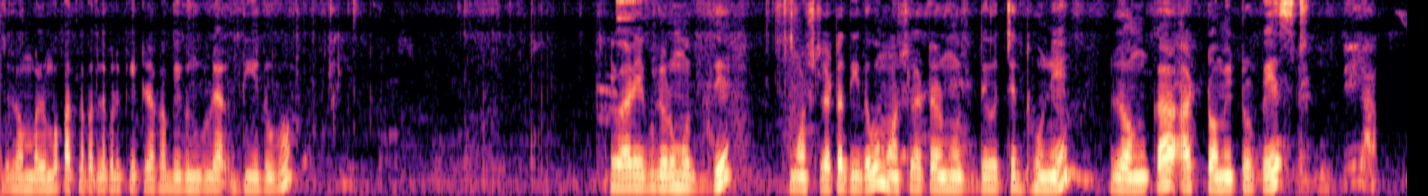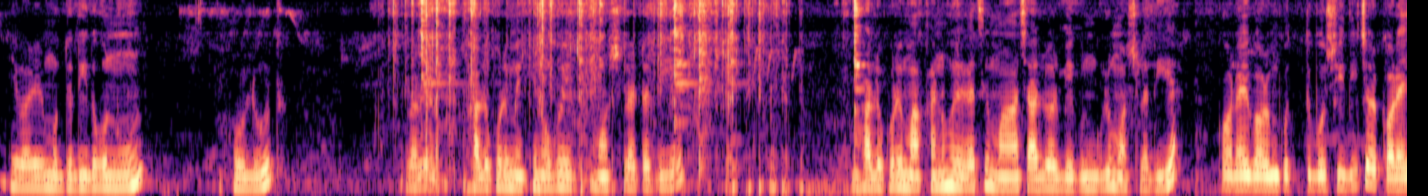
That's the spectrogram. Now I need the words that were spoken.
যে লম্বা লম্বা পাতলা পাতলা করে কেটে রাখা বেগুনগুলো দিয়ে দেবো। এবার এগুলোর মধ্যে মশলাটা দিয়ে দেবো। মশলাটার মধ্যে হচ্ছে ধনে, লঙ্কা আর টমেটোর পেস্ট। এবার এর মধ্যে দিয়ে দেবো নুন, হলুদ। এবারে ভালো করে মেখে নেব এই মশলাটা দিয়ে। ভালো করে মাখানো হয়ে গেছে মাছ, আলু আর বেগুনগুলো মশলা দিয়ে। কড়াই গরম করতে বসিয়ে দিয়েছি আর কড়াই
